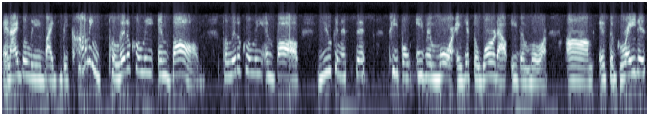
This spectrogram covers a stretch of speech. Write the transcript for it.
And I believe by becoming politically involved, politically involved, you can assist people even more and get the word out even more. Um, it's the greatest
